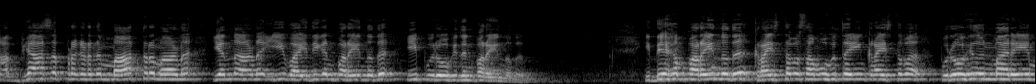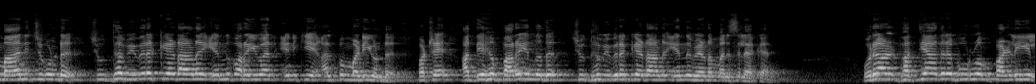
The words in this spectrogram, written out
അഭ്യാസ പ്രകടനം മാത്രമാണ് എന്നാണ് ഈ വൈദികൻ പറയുന്നത് ഈ പുരോഹിതൻ പറയുന്നത്. ഇദ്ദേഹം പറയുന്നത് ക്രൈസ്തവ സമൂഹത്തെയും ക്രൈസ്തവ പുരോഹിതന്മാരെയും മാനിച്ചുകൊണ്ട് ശുദ്ധ വിവരക്കേടാണ് എന്ന് പറയുവാൻ എനിക്ക് അല്പം മടിയുണ്ട്. പക്ഷേ അദ്ദേഹം പറയുന്നത് ശുദ്ധ വിവരക്കേടാണ് എന്ന് വേണം മനസ്സിലാക്കാൻ. ഒരാൾ ഭക്ത്യാദരപൂർവം പള്ളിയിൽ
